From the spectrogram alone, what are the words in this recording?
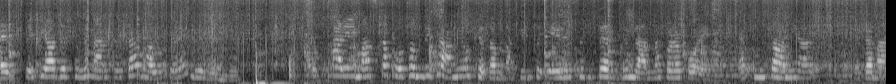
এই- পেঁয়াজের সঙ্গে নারকেলটা ভালো করে ভেজে নিব। আর এই মাছটা প্রথম দিকে আমিও খেতাম না, কিন্তু এই রেসিপিতে একদিন রান্না করার পরে এখন তো আমি আর এটা না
